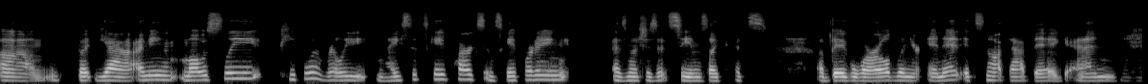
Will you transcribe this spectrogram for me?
um but yeah i mean mostly people are really nice at skate parks and skateboarding as much as it seems like it's a big world when you're in it it's not that big and mm-hmm.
